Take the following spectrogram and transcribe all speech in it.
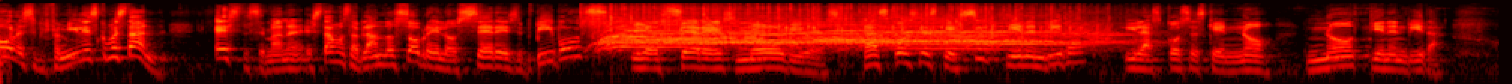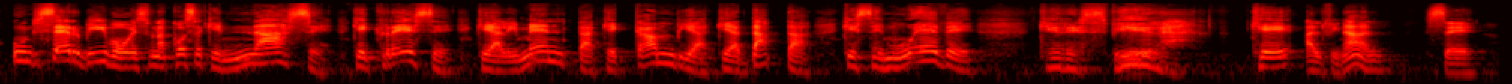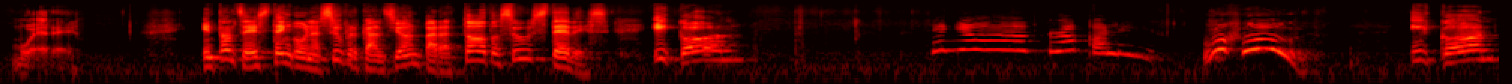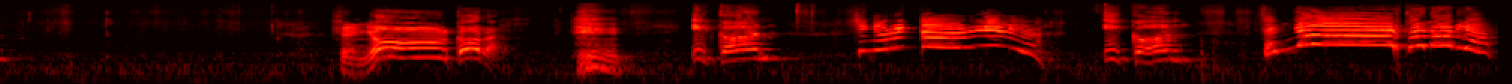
Hola superfamilias, ¿cómo están? Esta semana estamos hablando sobre los seres vivos y los seres no vivos. Las cosas que sí tienen vida y las cosas que no, no tienen vida. Un ser vivo es una cosa que nace, que crece, que alimenta, que cambia, que adapta, que se mueve, que respira, que al final se muere. Entonces tengo una super canción para todos ustedes. Y con... Señor Brócoli. ¡Woohoo! Y con... Señor Cora. y con... Señorita Lilia. Y con... Señor Zanoria.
